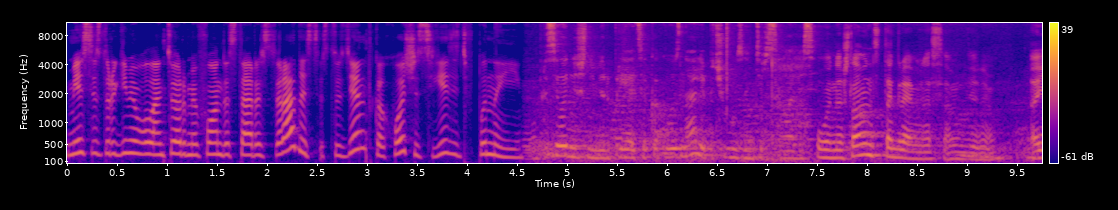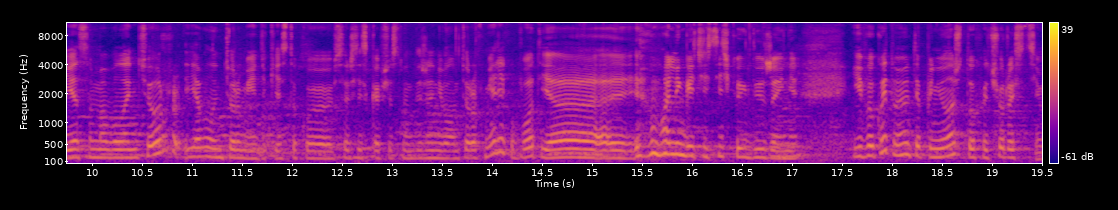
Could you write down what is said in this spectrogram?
Вместе с другими волонтерами фонда «Старость и радость» студентка хочет съездить в ПНИ. Про сегодняшнее мероприятие, как вы узнали, почему заинтересовались? Ой, нашла в Инстаграме на самом деле. А я сама волонтер, я волонтер-медик. Есть такое всероссийское общественное движение волонтеров-медиков. Вот я маленькая частичка их движения. И в какой-то момент я поняла, что хочу расти.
